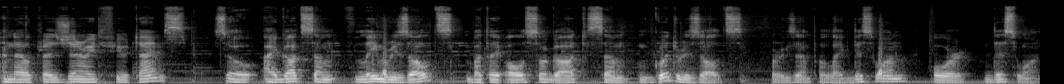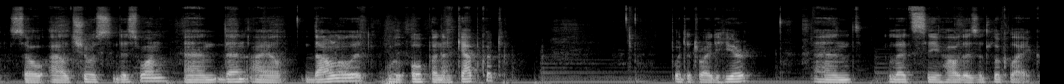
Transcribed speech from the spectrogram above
and I'll press generate few times So I got some lame results, but I also got some good results. For example, like this one or this one. So I'll choose this one and then I'll download it. We'll open a CapCut, put it right here and let's see how does it look like.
